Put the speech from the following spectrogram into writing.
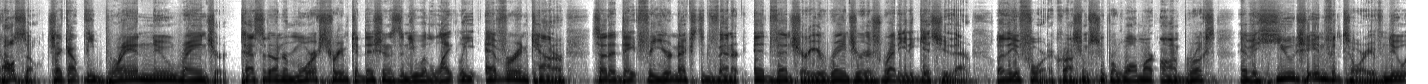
Also, check out the brand new Ranger, tested under more extreme conditions than you would likely ever encounter. Set a date for your next adventure. Your Ranger is ready to get you there. Lithia Ford, across from Super Walmart on Brooks, they have a huge inventory of new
